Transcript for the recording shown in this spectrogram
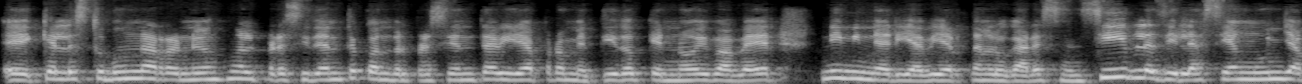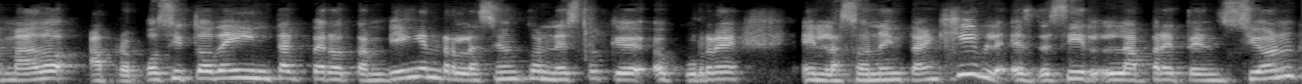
eh, que él estuvo en una reunión con el presidente cuando el presidente había prometido que no iba a haber ni minería abierta en lugares sensibles y le hacían un llamado a propósito de INTAC, pero también en relación con esto que ocurre en la zona intangible, es decir, la pretensión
